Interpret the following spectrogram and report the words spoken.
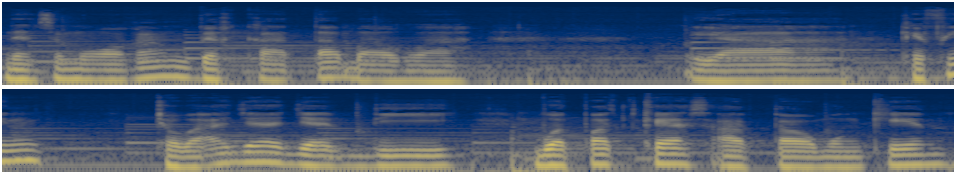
Dan semua orang berkata bahwa ya Kevin coba aja jadi buat podcast atau mungkin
